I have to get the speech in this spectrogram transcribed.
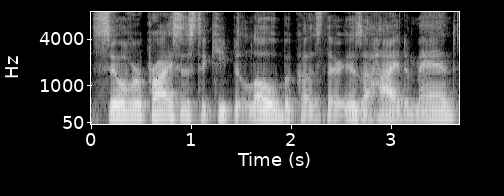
silver prices to keep it low because there is a high demand.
